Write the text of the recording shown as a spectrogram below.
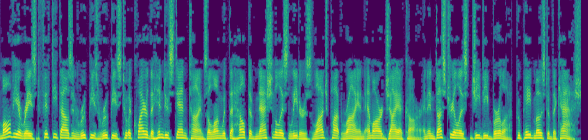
Malviya raised 50,000 rupees rupees to acquire the Hindustan Times along with the help of nationalist leaders Lajpat Rai and M. R. Jayakar and industrialist G. D. Birla, who paid most of the cash.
